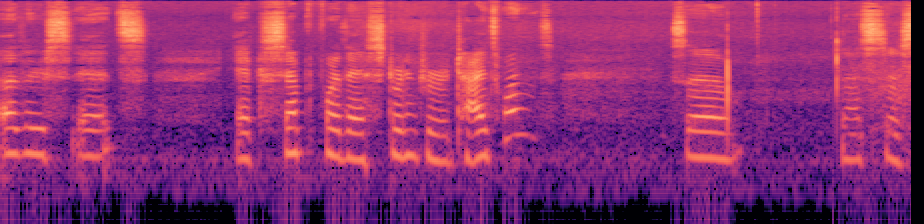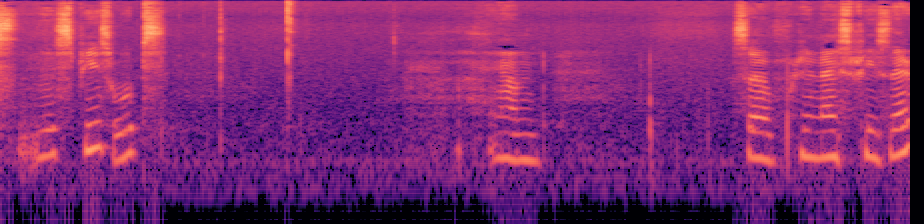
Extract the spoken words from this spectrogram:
other sets except for the Stranger Tides ones. So that's just this piece. Whoops. And so pretty nice piece there.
